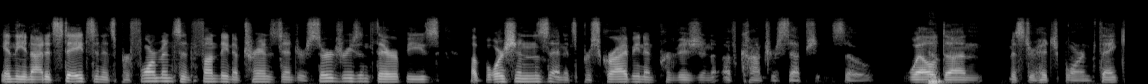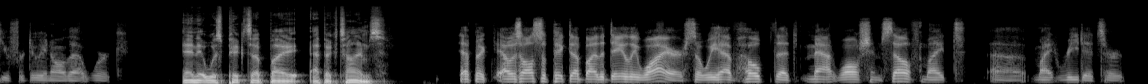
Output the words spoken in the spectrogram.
in the United States and its performance and funding of transgender surgeries and therapies, abortions, and its prescribing and provision of contraception. So well done, Mr. Hichborn. Thank you for doing all that work. And it was picked up by Epoch Times. Epoch. I was also picked up by the Daily Wire, so we have hope that Matt Walsh himself might uh, might read it or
